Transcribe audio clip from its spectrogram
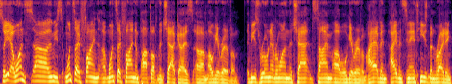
So yeah, once uh, let me once I find uh, once I find him pop up in the chat, guys, um, I'll get rid of him. If he's ruined everyone in the chat, it's time. Uh, we'll get rid of him. I haven't I haven't seen anything he's been writing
